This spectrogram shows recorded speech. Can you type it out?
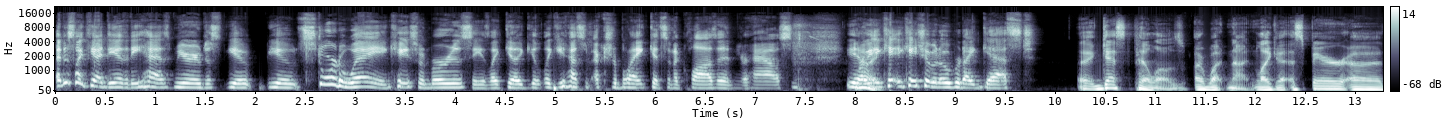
I just like the idea that he has Miriam just you know you know stored away in case of emergencies, like you know, like, you- like you have some extra blankets in a closet in your house, you know, in, ca- in case you have an overnight guest. Uh, guest pillows or whatnot, like a, a spare uh,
